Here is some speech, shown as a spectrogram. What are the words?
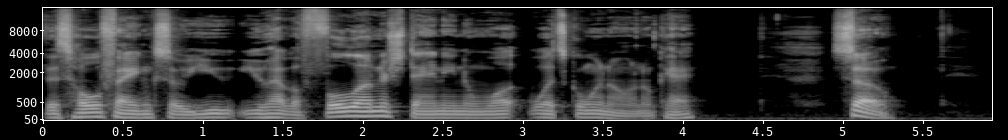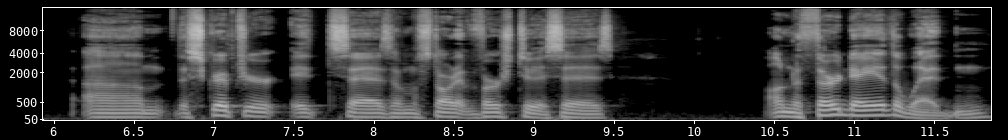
this whole thing so you you have a full understanding of what what's going on. Okay, so um, the scripture it says, I'm gonna start at verse two. It says, On the third day of the wedding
